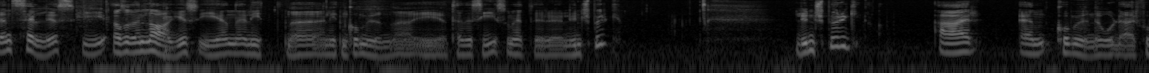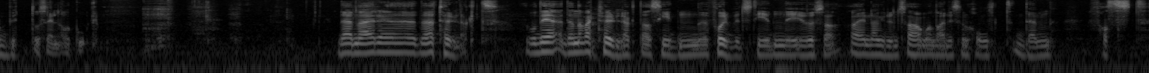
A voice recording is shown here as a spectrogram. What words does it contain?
den selges i Altså den lages i en liten, en liten kommune i Tennessee som heter Lynchburg. Lynchburg er en kommune hvor det er forbudt å selge alkohol. Den er, eh, den er tørrlagt. Og det, den har vært tørrlagt da siden forbudstiden i USA. Av en eller annen grunn så har man da liksom holdt den fast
